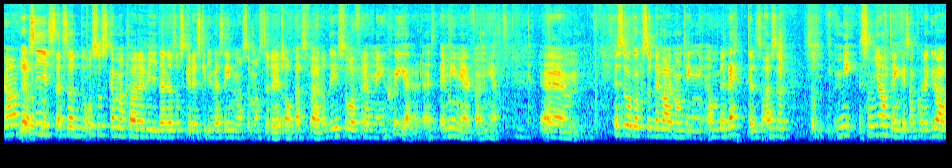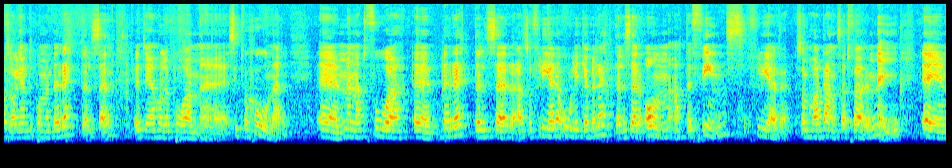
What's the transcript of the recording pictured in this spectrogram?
Ja, precis. Alltså, då, och så ska man ta det vidare och så ska det skrivas in och så måste det lobbas för. Och det är så förändring sker, är- min erfarenhet. Ehm, jag såg också det var någonting om berättelser. Alltså, som, mi- som jag tänker som koreograf så håller jag inte på med berättelser utan jag håller på med situationer. Eh, Men att få eh, berättelser, alltså flera olika berättelser om att det finns fler som har dansat före mig är ju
